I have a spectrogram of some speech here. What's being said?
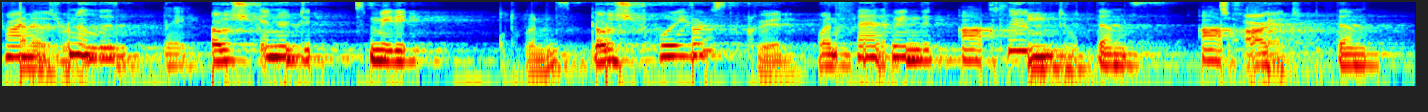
trying as to realistically Post- introduce meeting when ghost poison crid when fed between the uh, clear Into- them uh, Target. them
